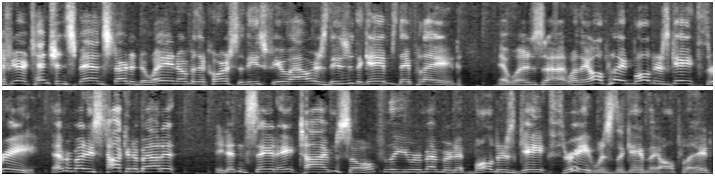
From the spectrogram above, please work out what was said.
if your attention span started to wane over the course of these few hours, these are the games they played. It was, uh, well, they all played Baldur's Gate 3. Everybody's talking about it. He didn't say it eight times, so hopefully you remembered it. Baldur's Gate 3 was the game they all played.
